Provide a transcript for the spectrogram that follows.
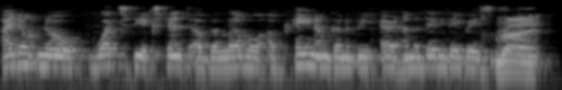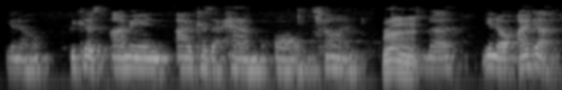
I don't know what's the extent of the level of pain I'm going to be at on a day-to-day basis. right You know, because I mean, I because I have 'em all the time. right But, you know, I got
